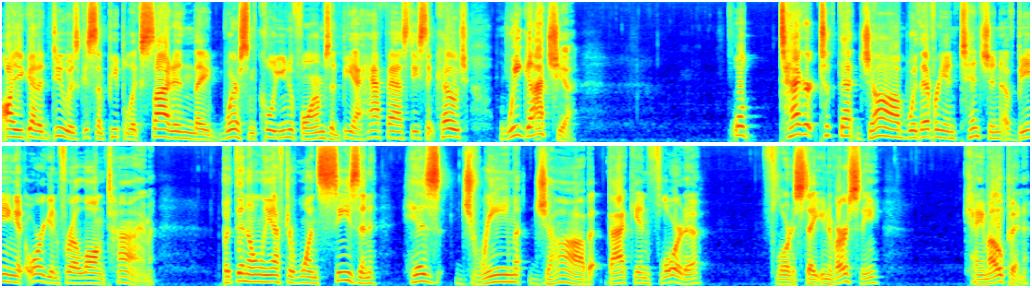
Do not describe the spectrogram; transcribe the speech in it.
All you got to do is get some people excited and they wear some cool uniforms and be a half-ass decent coach. We got you. Well, Taggart took that job with every intention of being at Oregon for a long time. But then, only after one season, his dream job back in Florida, Florida State University, came open.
